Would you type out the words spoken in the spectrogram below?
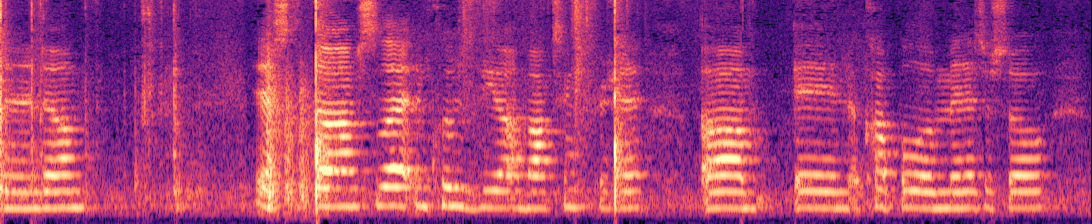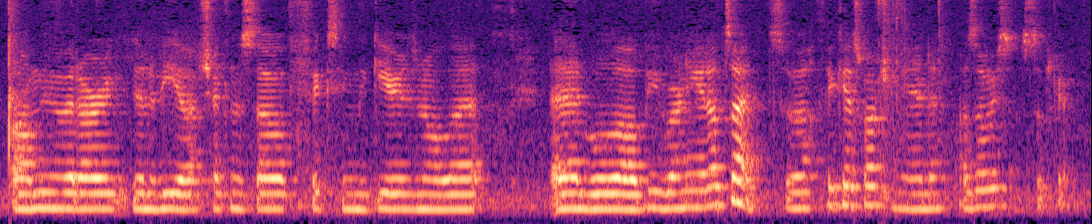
And um, yes, um, so that includes the uh, unboxing for today. Um, in a couple of minutes or so, um, we are going to be uh, checking this out, fixing the gears and all that, and we'll uh, be running it outside. So thank you guys for watching, and uh, as always, subscribe.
